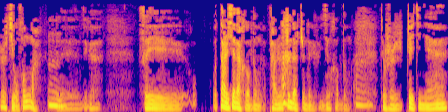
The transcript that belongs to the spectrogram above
是酒疯嘛？嗯，呃，这个，所以我但是现在喝不动了。他说真的，真的已经喝不动了。嗯，就是这几年，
